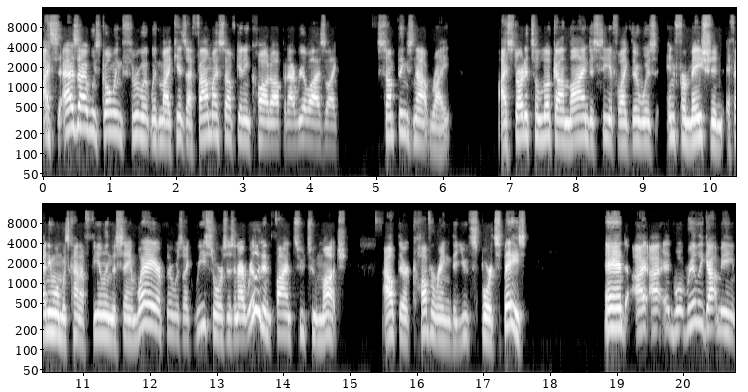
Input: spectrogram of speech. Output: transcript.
I, as I was going through it with my kids, I found myself getting caught up and I realized like something's not right. I started to look online to see if like there was information, if anyone was kind of feeling the same way, or if there was like resources. And I really didn't find too too much out there covering the youth sports space. And I, I what really got me,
